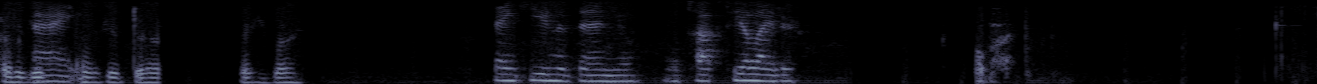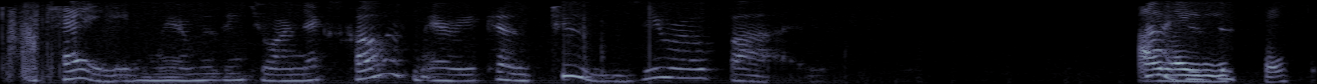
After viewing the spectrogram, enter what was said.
Have a good, right. have a good, uh, thank you, bye. Thank you, Nathaniel. We'll talk to you later. Bye-bye. Okay, we are moving to our next caller from area code 205. Hi, Hi, ladies. this is- Thank you.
